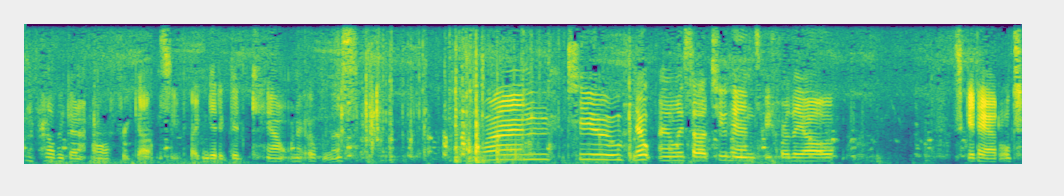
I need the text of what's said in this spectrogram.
They're probably going to all freak out and see if I can get a good count when I open this. One, two... Nope, I only saw two hens before they all skedaddled.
